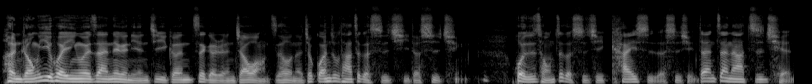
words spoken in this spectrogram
很容易会因为在那个年纪跟这个人交往之后呢，就关注他这个时期的事情，或者是从这个时期开始的事情。但在那之前，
